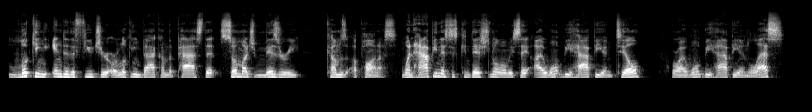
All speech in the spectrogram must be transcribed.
looking into the future or looking back on the past that so much misery comes upon us. When happiness is conditional, when we say, I won't be happy until, or I won't be happy unless,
